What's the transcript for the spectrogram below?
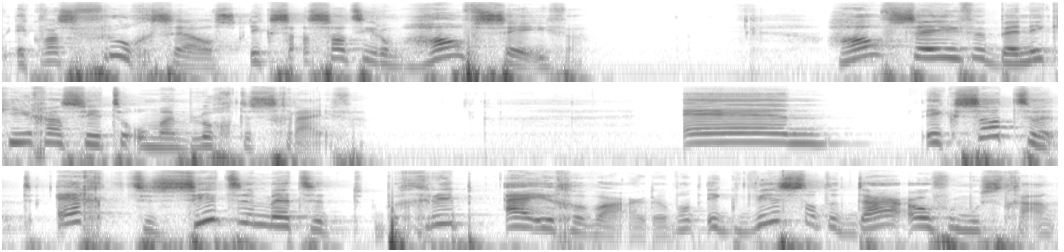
Ik was vroeg zelfs. Ik zat hier om half zeven. Half zeven ben ik hier gaan zitten om mijn blog te schrijven. En ik zat echt te zitten met het begrip eigenwaarde. Want ik wist dat het daarover moest gaan.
